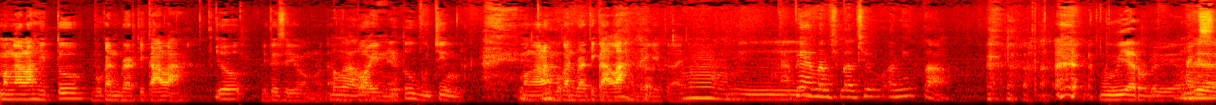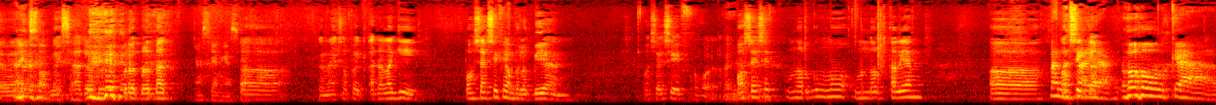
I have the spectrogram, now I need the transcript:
mengalah itu bukan berarti kalah. Yuk. itu sih om menurut mengalah poinnya. itu bucin. Mengalah bukan berarti kalah kayak gitu aja. Tapi MM90 wanita. buyar udah. Next. Next Next, aduh, berat berat banget. kasihan kasihan Eh, next topic. Ada lagi posesif yang berlebihan. Posesif. Posesif menurutku mau- menurut kalian eh Tanda toxic gak? sayang. Oh, bukan.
